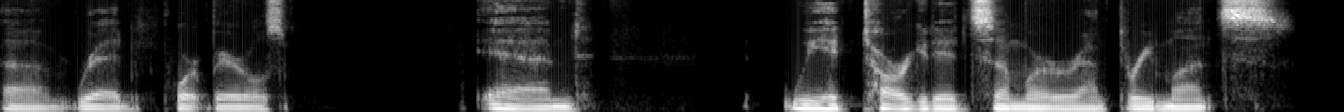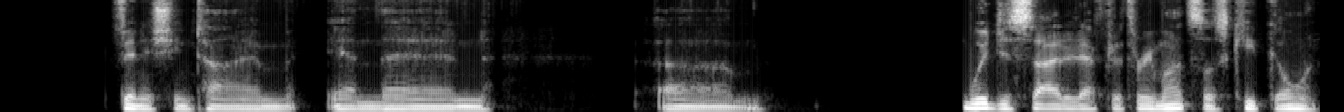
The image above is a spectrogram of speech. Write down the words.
um, red port barrels, and we had targeted somewhere around three months finishing time, and then um, we decided after three months, let's keep going.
